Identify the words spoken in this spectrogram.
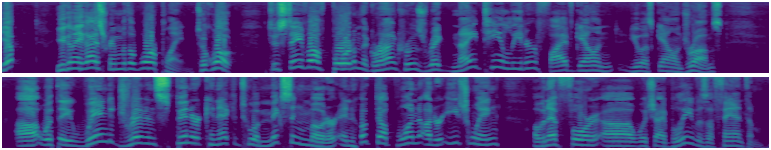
Yep, you can make ice cream with a warplane. To quote, to stave off boredom, the ground crews rigged 19 liter, 5 gallon U.S. gallon drums uh, with a wind driven spinner connected to a mixing motor and hooked up one under each wing of an F 4, uh, which I believe is a Phantom.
